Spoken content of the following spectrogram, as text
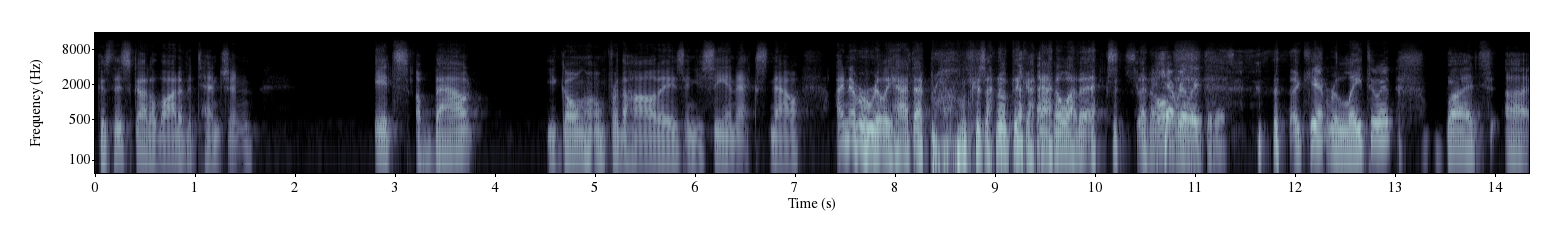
because this got a lot of attention. It's about you going home for the holidays and you see an ex. Now, I never really had that problem because I don't think I had a lot of exes at all. I can't relate to this. I can't relate to it, but uh,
